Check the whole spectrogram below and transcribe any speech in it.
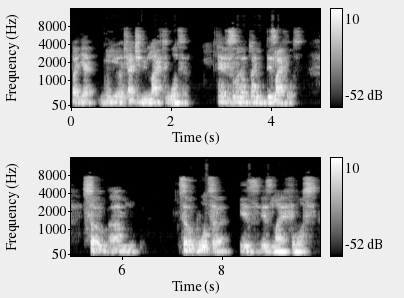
But yet we attribute life to water, and if it's on another planet, there's life force. So, um, so water is is life force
